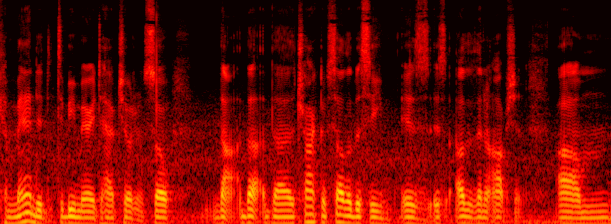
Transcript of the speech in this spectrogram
commanded to be married to have children. So the the the tract of celibacy is is other than an option, um,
